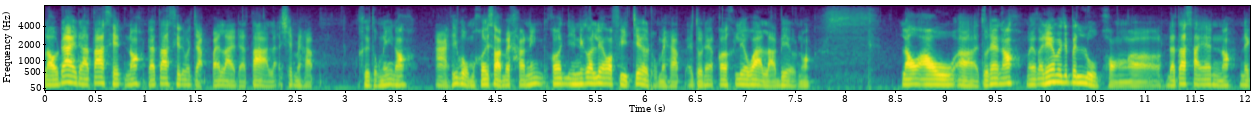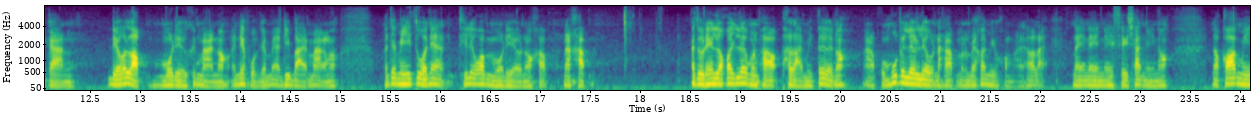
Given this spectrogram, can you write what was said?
เราได้ data set เนาะ data set มาจากไปไลน์ data แล้วใช่ไหมครับ คือตรงนี้เนาะอ่าที่ผมเคยสอนไปครั้งนี้ก็อันนี้ก็เรียกว่าฟีเจอร์ถูกไหมครับไอตัวเนี้ยก็เรียกว่า label เนาะเราเอาอ่าตัวเนี้ยเนาะมันอันนี้มันจะเป็นลูปของเอ่อ data science เนาะในการ develop โมเดลขึ้นมาเนาะอันนี้ผมจะไม่อธิบายมากเนาะมันจะมีตัวเนี้ยที่เรียกว่าโมเดลเนาะครับนะครับไอ้ตัวนี้เราก็เรียกมันพารามิเตอร์เนาะอ่าผมพูดไปเร็วๆนะครับ มันไม่ค่อยมีความหมายเท่าไหร่ ในในในเซสชันนี้เนาะ แล้วก็มี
